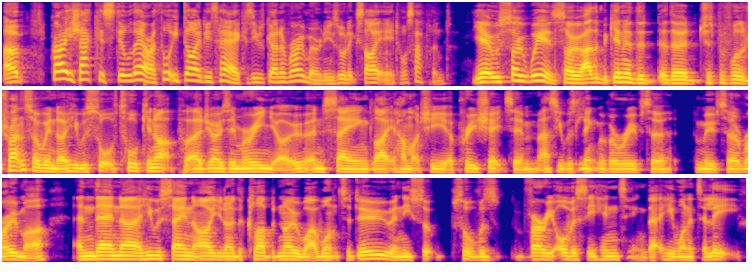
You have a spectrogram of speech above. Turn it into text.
um, Granit Xhaka's still there. I thought he dyed his hair because he was going to Roma and he was all excited. What's happened? Yeah, it was so weird. So at the beginning of the, the just before the transfer window, he was sort of talking up uh, Jose Mourinho and saying like how much he appreciates him as he was linked with a move to move to Roma. And then uh, he was saying, "Oh, you know, the club know what I want to do," and he so, sort of was very obviously hinting that he wanted to leave.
